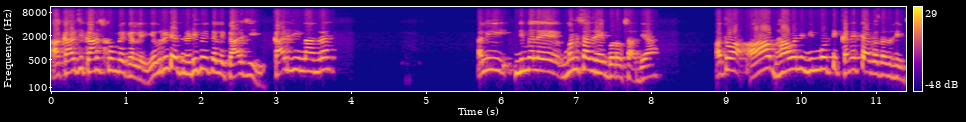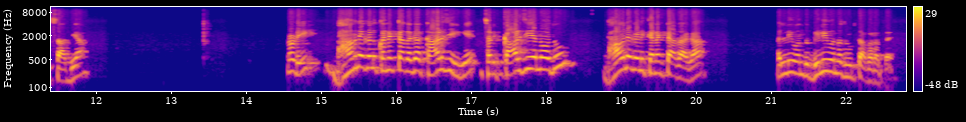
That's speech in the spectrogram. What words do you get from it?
ಆ ಕಾಳಜಿ ಕಾಣಿಸ್ಕೊಬೇಕಲ್ಲಿ. ಎವ್ರಿ ಡೇ ಅದು ನಡಿಬೇಕಲ್ಲಿ ಕಾಳಜಿ. ಕಾಳಜಿ ಇಲ್ಲ ಅಂದ್ರೆ ಅಲ್ಲಿ ನಿಮ್ಮೇಲೆ ಮನಸ್ಸಾದ್ರೆ ಹೇಗ್ ಬರೋಕ್ ಸಾಧ್ಯ? ಅಥವಾ ಆ ಭಾವನೆ ನಿಮ್ಮೊಟ್ಟಿಗೆ ಕನೆಕ್ಟ್ ಆಗೋದಾದ್ರೆ ಹೇಗ್ ಸಾಧ್ಯ? ನೋಡಿ, ಭಾವನೆಗಳು ಕನೆಕ್ಟ್ ಆದಾಗ ಕಾಳಜಿಗೆ ಸರಿ ಕಾಳಜಿ ಅನ್ನೋದು ಭಾವನೆಗಳಿಗೆ ಕನೆಕ್ಟ್ ಆದಾಗ ಅಲ್ಲಿ ಒಂದು ಬಿಲೀವ್ ಅನ್ನೋದು ಹುಡ್ತಾ ಬರುತ್ತೆ.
